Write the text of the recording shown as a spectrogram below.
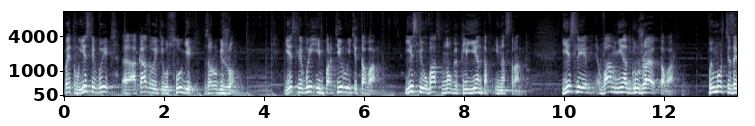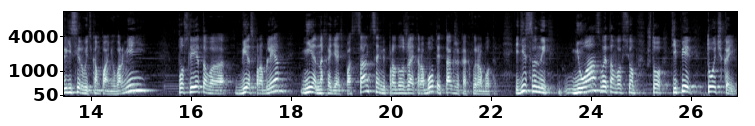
Поэтому, если вы э, оказываете услуги за рубежом, если вы импортируете товар, если у вас много клиентов иностранных, если вам не отгружают товар, вы можете зарегистрировать компанию в Армении, после этого без проблем, не находясь под санкциями, продолжать работать так же, как вы работали. Единственный нюанс в этом во всем, что теперь точкой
